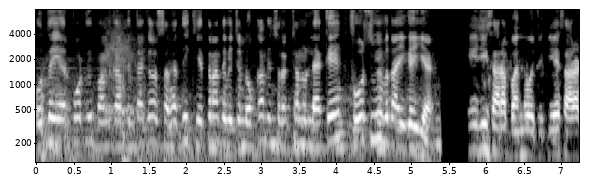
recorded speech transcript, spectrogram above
ਉੱਥੇ 에어ਪੋਰਟ ਵੀ ਬੰਦ ਕਰ ਦਿੱਤਾ ਗਿਆ ਔਰ ਸਰਹੱਦੀ ਖੇਤਰਾਂ ਦੇ ਵਿੱਚ ਲੋਕਾਂ ਦੀ ਸੁਰੱਖਿਆ ਨੂੰ ਲੈ ਕੇ ਫੋਰਸ ਵੀ ਵਧਾਈ ਗਈ ਹੈ। ਇਹ ਜੀ, ਸਾਰਾ ਬੰਦ ਹੋ ਚੁੱਕੀ ਹੈ। ਸਾਰਾ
